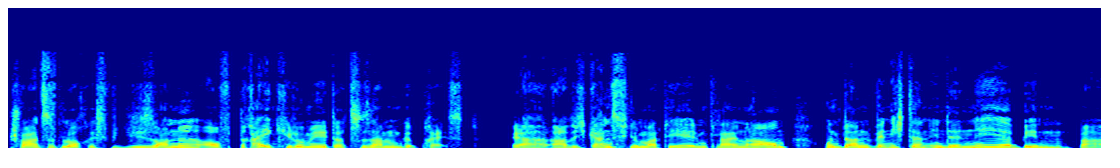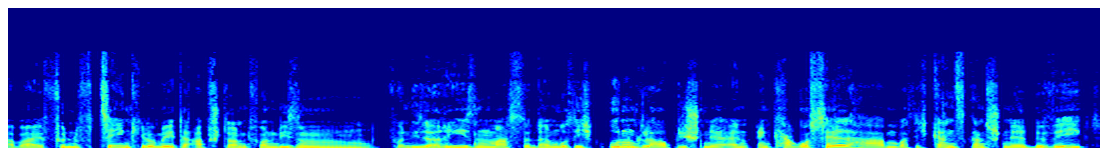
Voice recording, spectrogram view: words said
schwarzes Loch ist wie die Sonne auf drei Kilometer zusammengepresst. Ja, da habe ich ganz viel Materie im kleinen Raum und dann, wenn ich dann in der Nähe bin, bei, fünf, zehn Kilometer Abstand von diesem, von dieser Riesenmasse, dann muss ich unglaublich schnell ein, ein Karussell haben, was sich ganz, ganz schnell bewegt,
